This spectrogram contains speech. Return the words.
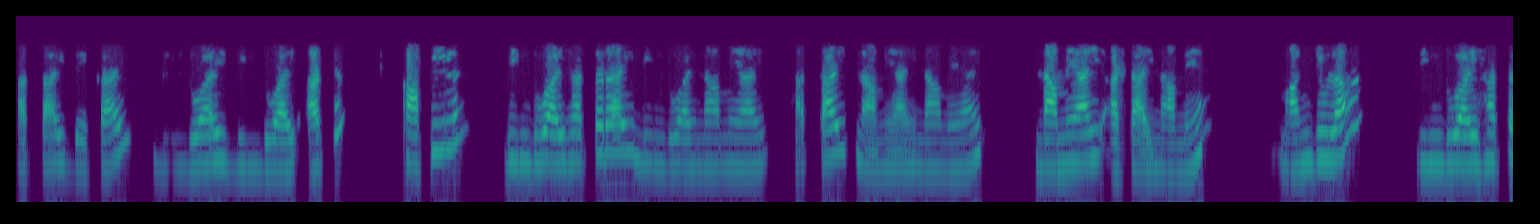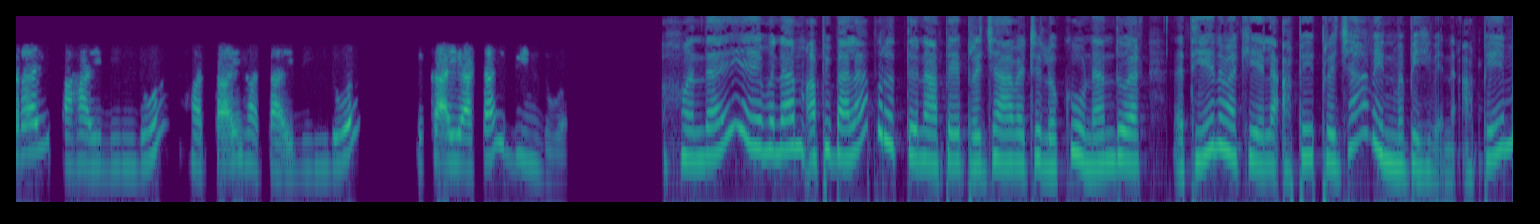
හතයි දෙකයි බිඳුවයි බිඳුවයි අට කපිල බිඳුවයි හතරයි බිඳුවයි නමයයි හතයි නමයයි නමයයි නමයයි අටයි නමය මංජුලා බිඳුවයි හතරයි පහයි බිඳුව හතයි හතයි බිඳුව එකයි අටයි බිඳුව හොඳයි. එහෙමනම් අපි බලාපොරොත්තු වෙන අපේ ප්‍රජාවට ලොකු උනන්දුවක් තියෙනවා කියලා අපේ ප්‍රජාවෙන්ම බිහිවෙන අපේම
